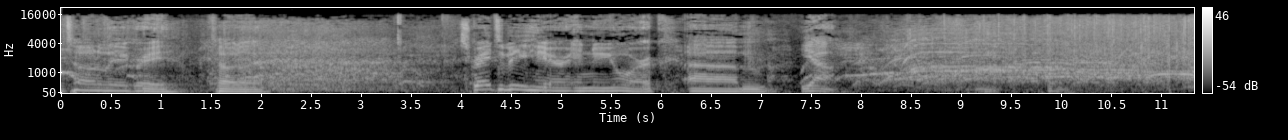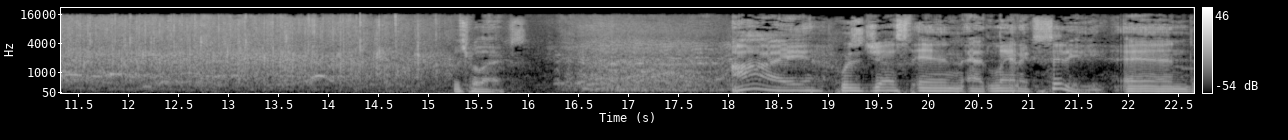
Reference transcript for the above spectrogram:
I totally agree. Totally. It's great to be here in New York. Um, yeah. Let's relax. I was just in Atlantic City, and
